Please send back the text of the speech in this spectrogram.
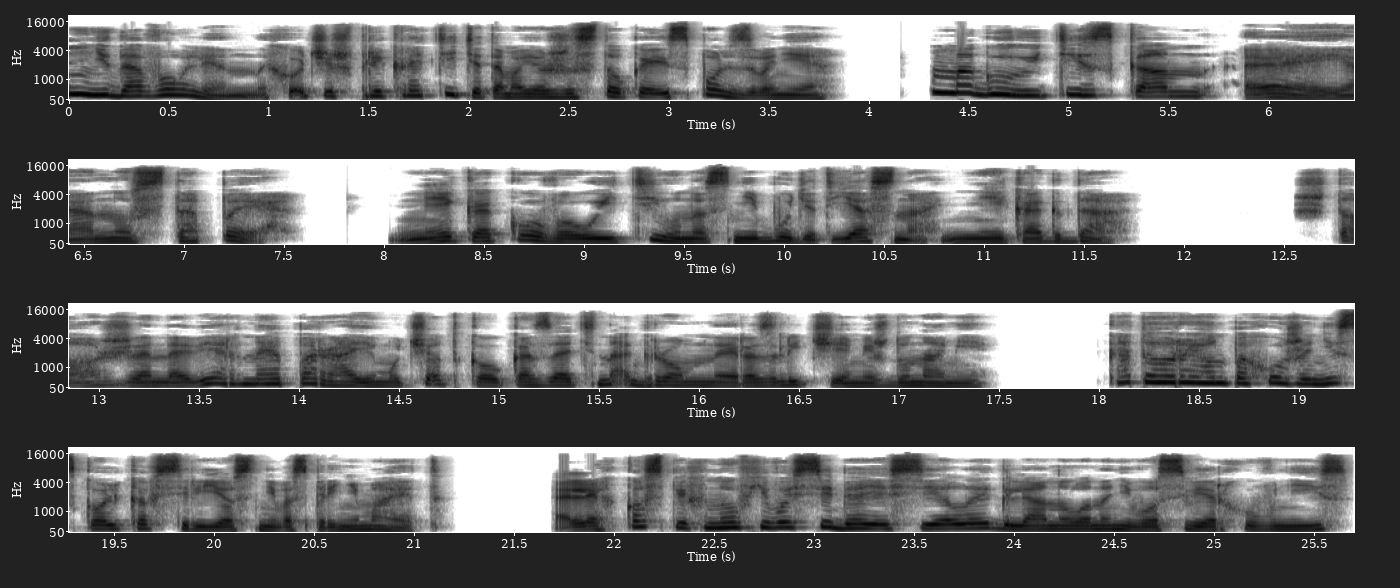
Недоволен, хочешь прекратить это мое жестокое использование? Могу уйти скан... Эй, а ну стопе. Никакого уйти у нас не будет, ясно? Никогда. Что же, наверное, пора ему четко указать на огромное различие между нами, которое он, похоже, нисколько всерьез не воспринимает. Легко спихнув его с себя, я села и глянула на него сверху вниз,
